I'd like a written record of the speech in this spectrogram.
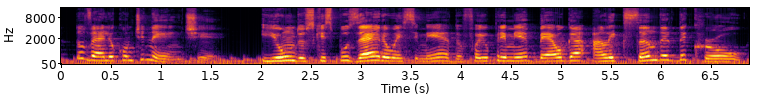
do velho continente. E um dos que expuseram esse medo foi o premier belga Alexander De Croo,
